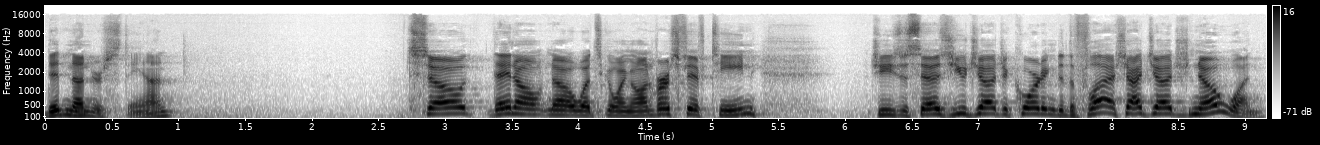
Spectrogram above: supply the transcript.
didn't understand. So they don't know what's going on. Verse 15, Jesus says, You judge according to the flesh, I judge no one.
